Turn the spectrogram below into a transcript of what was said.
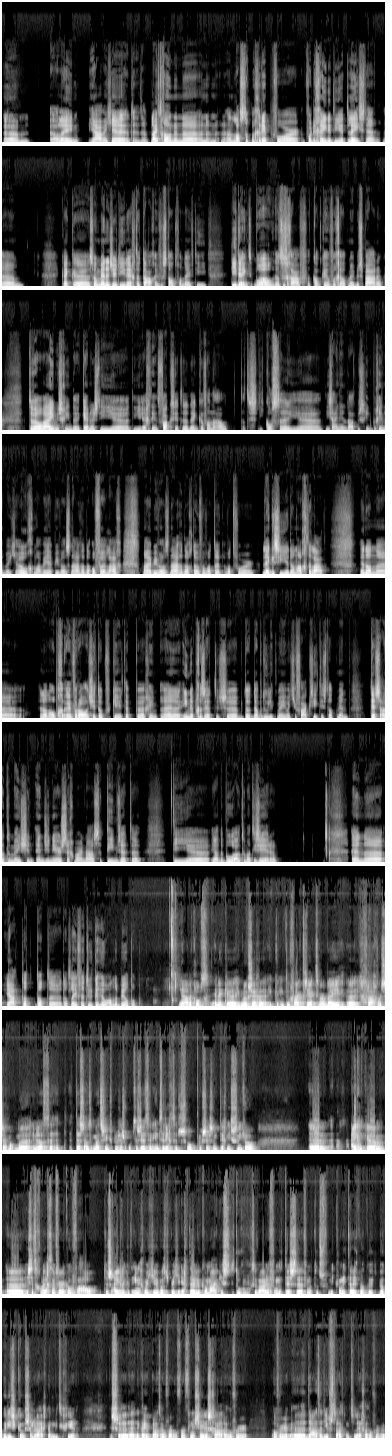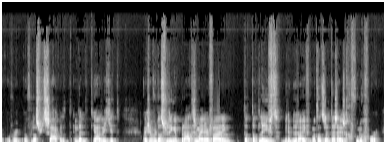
Um, alleen, ja, weet je, het, het blijft gewoon een, een, een, een, lastig begrip voor, voor degene die het leest. Hè? Um, Kijk, uh, zo'n manager die er echt totaal geen verstand van heeft, die, die denkt: wow, dat is gaaf, daar kan ik heel veel geld mee besparen. Terwijl wij misschien de kenners die, uh, die echt in het vak zitten, denken van nou, dat is die kosten, die, uh, die zijn inderdaad misschien in het begin een beetje hoog, maar heb je wel eens nagedacht, of laag, maar heb je wel eens nagedacht over wat, er, wat voor legacy je dan achterlaat? En dan, en, dan op, en vooral als je het ook verkeerd hebt, in hebt gezet, dus daar bedoel ik mee, wat je vaak ziet is dat men test automation engineers zeg maar naast het team zetten die uh, ja, de boel automatiseren. En uh, ja, dat, dat, uh, dat levert natuurlijk een heel ander beeld op. Ja, dat klopt. En ik, ik moet ook zeggen, ik, ik doe vaak trajecten waarbij ik gevraagd word zeg maar, om inderdaad het, het testautomatiseringsproces op te zetten en in te richten. Dus zowel op proces- en technisch niveau. En eigenlijk um, uh, is dit gewoon echt een verkoopverhaal. Dus eigenlijk het enige wat je, wat, je, wat je echt duidelijk kan maken is de toegevoegde waarde van de testen, van de toetsen van die kwaliteit. Welke, welke risico's zijn we nou eigenlijk aan het mitigeren? Dus uh, dan kan je praten over, over financiële schade, over, over uh, data die op straat komt te leggen, over, over, over dat soort zaken. en ja, weet je, als je over dat soort dingen praat, is mijn ervaring, dat dat leeft binnen bedrijven. Want dat, daar zijn ze gevoelig voor.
